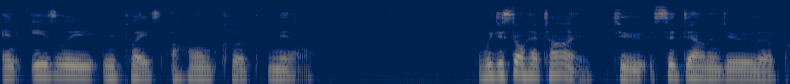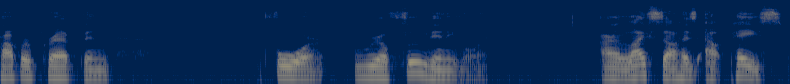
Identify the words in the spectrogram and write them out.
and easily replace a home cooked meal. We just don't have time to sit down and do the proper prep and for real food anymore. Our lifestyle has outpaced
